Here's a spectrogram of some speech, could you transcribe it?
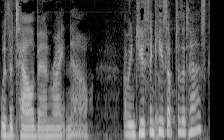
with the Taliban right now. I mean, do you think he's up to the task?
